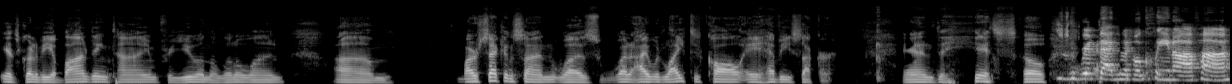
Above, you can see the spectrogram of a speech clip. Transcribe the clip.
it's going to be a bonding time for you and the little one. Um, our second son was what i would like to call a heavy sucker and it's so rip that nipple clean off huh?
